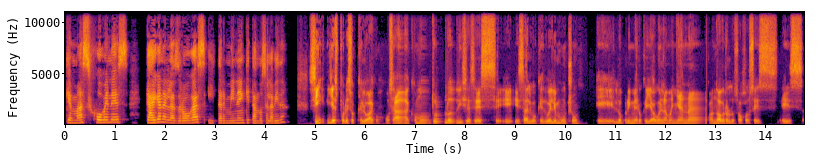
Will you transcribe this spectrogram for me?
que más jóvenes caigan en las drogas y terminen quitándose la vida? Sí, y es por eso que lo hago. O sea, como tú lo dices, es, eh, es algo que duele mucho. Lo primero que yo hago en la mañana cuando abro los ojos es, es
